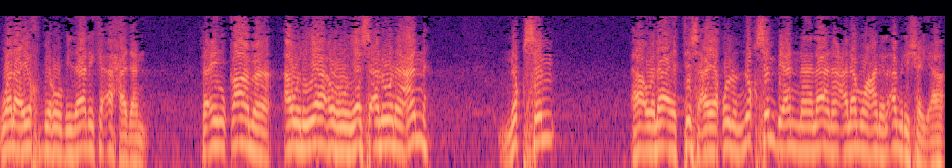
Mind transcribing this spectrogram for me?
ولا يخبروا بذلك احدا. فإن قام أولياؤه يسألون عنه نقسم. هؤلاء التسعة يقولون نقسم بأن لا نعلم عن الأمر شيئا.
